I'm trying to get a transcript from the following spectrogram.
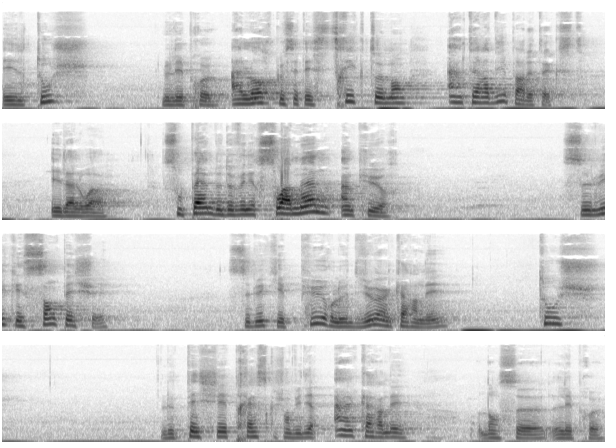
et il touche le lépreux, alors que c'était strictement interdit par le texte la loi, sous peine de devenir soi-même impur. Celui qui est sans péché, celui qui est pur, le Dieu incarné, touche le péché presque, j'ai envie de dire, incarné dans ce lépreux.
